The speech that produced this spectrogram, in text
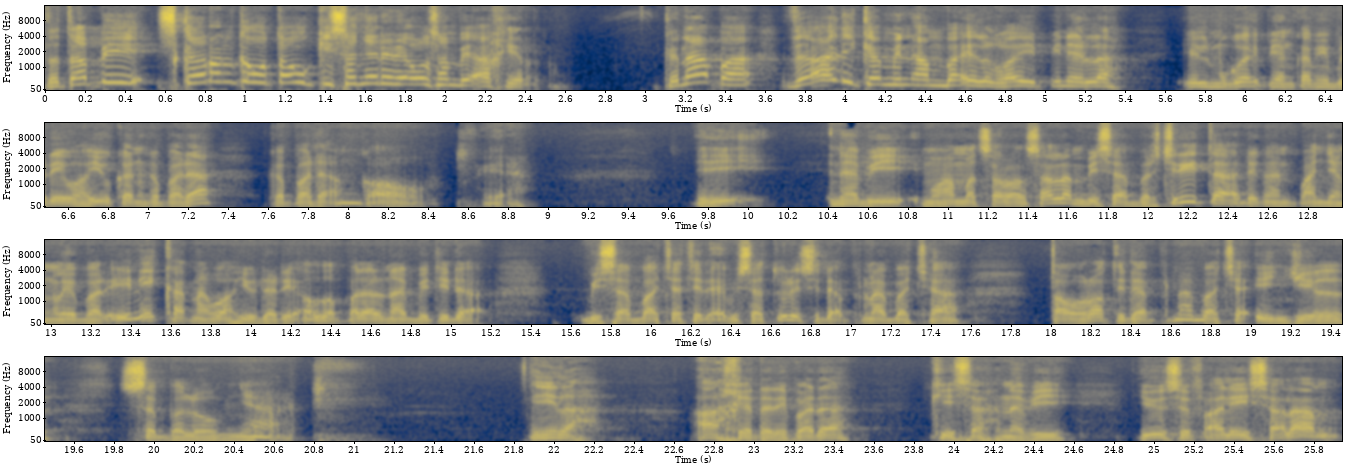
Tetapi sekarang kau tahu kisahnya dari awal sampai akhir. Kenapa? Dzalika min amba'il ghaib. Ini adalah ilmu gaib yang kami beri wahyukan kepada kepada engkau. Ya. Jadi Nabi Muhammad SAW bisa bercerita dengan panjang lebar ini karena wahyu dari Allah. Padahal Nabi tidak bisa baca, tidak bisa tulis, tidak pernah baca Taurat, tidak pernah baca Injil sebelumnya. Inilah akhir daripada kisah Nabi Yusuf alaihissalam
